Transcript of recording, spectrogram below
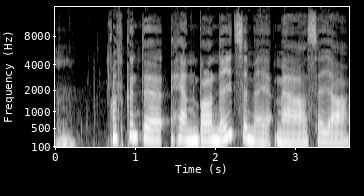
Mm. varför kunde inte hen bara nöjt sig med, med att säga,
